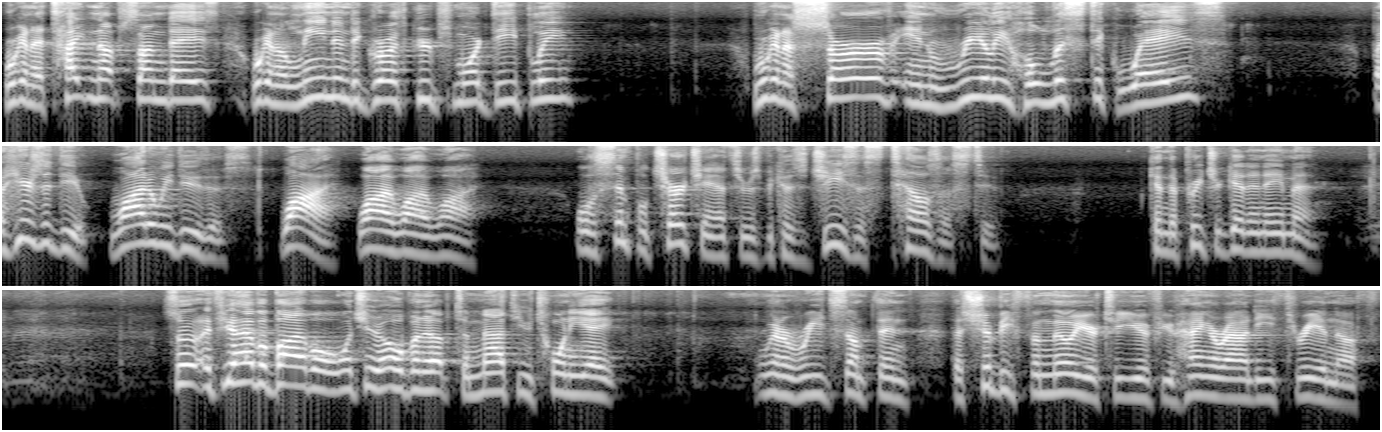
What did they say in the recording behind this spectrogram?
We're going to tighten up Sundays. We're going to lean into growth groups more deeply. We're going to serve in really holistic ways. But here's the deal why do we do this? Why? Why, why, why? Well, the simple church answer is because Jesus tells us to. Can the preacher get an amen? amen? So if you have a Bible, I want you to open it up to Matthew 28. We're going to read something that should be familiar to you if you hang around E3 enough.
